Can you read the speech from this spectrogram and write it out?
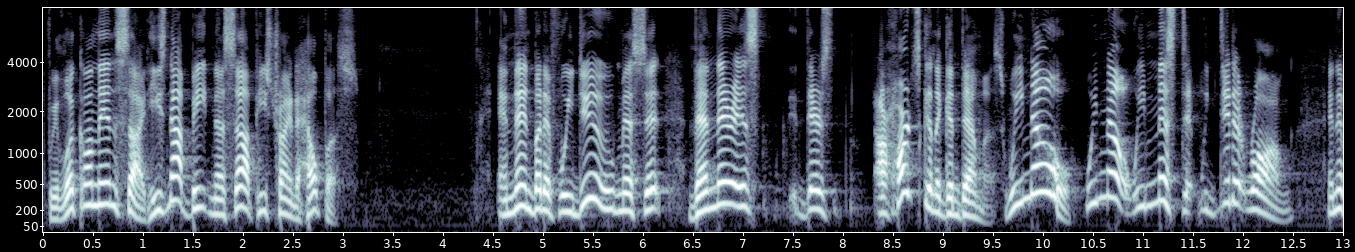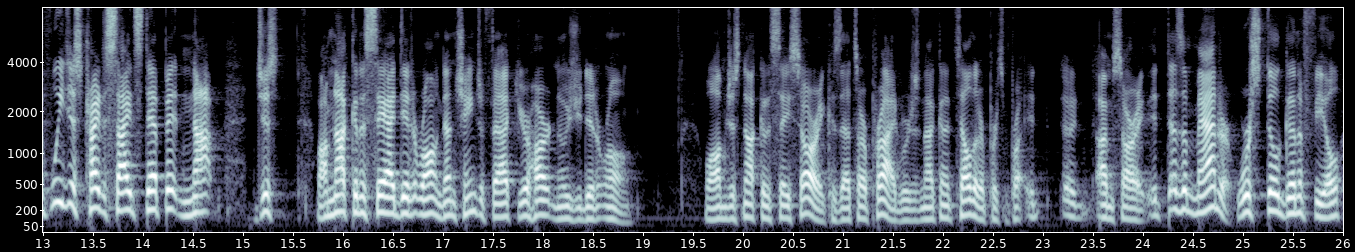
If we look on the inside, He's not beating us up, He's trying to help us. And then, but if we do miss it, then there is there's our heart's going to condemn us. We know, we know, we missed it, we did it wrong. And if we just try to sidestep it and not just, well, I'm not going to say I did it wrong, doesn't change the fact your heart knows you did it wrong. Well, I'm just not going to say sorry because that's our pride. We're just not going to tell that person, it, uh, I'm sorry. It doesn't matter. We're still going to feel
